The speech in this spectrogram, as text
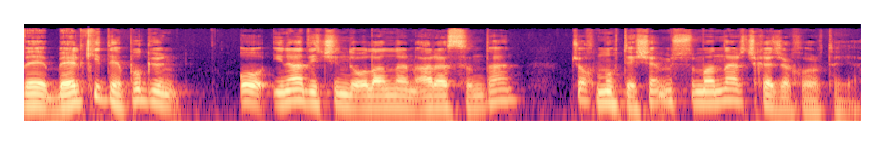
ve belki de bugün o inat içinde olanların arasından çok muhteşem Müslümanlar çıkacak ortaya.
